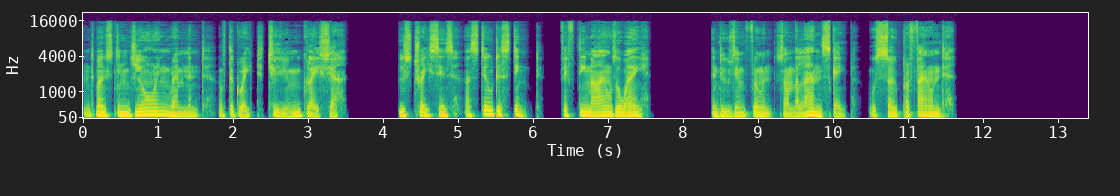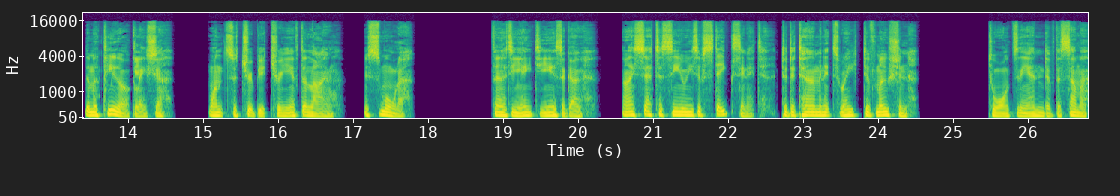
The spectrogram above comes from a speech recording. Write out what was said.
and most enduring remnant of the great Tuolumne Glacier, whose traces are still distinct fifty miles away, and whose influence on the landscape was so profound. The McClure Glacier, once a tributary of the Lyell, is smaller. Thirty-eight years ago, I set a series of stakes in it to determine its rate of motion. Towards the end of the summer,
